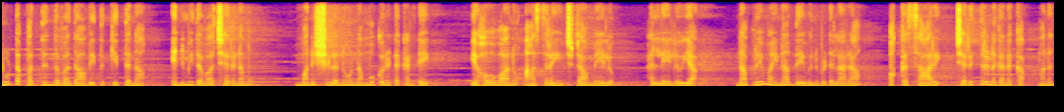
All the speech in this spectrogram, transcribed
నూట పద్దెనిమిదవ దావీదు కీర్తన ఎనిమిదవ చరణము. మనుషులను నమ్ముకొనుట కంటే యహోవాను ఆశ్రయించుట మేలు. హల్లేలుయ. నా ప్రియమైన దేవుని బిడ్డలారా ఒక్కసారి చరిత్రను గనక మనం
